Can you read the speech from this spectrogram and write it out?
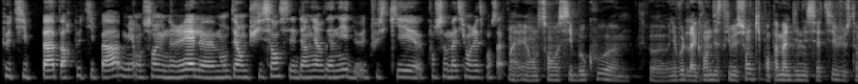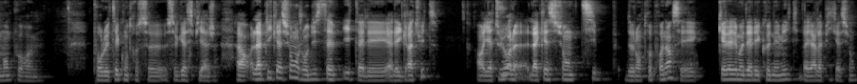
petit pas par petit pas, mais on sent une réelle euh, montée en puissance ces dernières années de tout ce qui est consommation responsable. Ouais, et on le sent aussi beaucoup au niveau de la grande distribution qui prend pas mal d'initiatives justement pour, pour lutter contre ce, ce gaspillage. Alors l'application aujourd'hui Save It, elle est, elle est gratuite. Alors il y a toujours la, la question type de l'entrepreneur, c'est quel est le modèle économique derrière l'application?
